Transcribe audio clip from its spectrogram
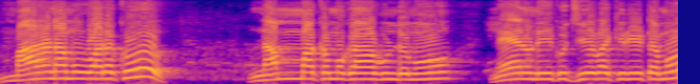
మరణము వరకు నమ్మకముగా ఉండుము. నేను నీకు జీవ కిరీటము.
